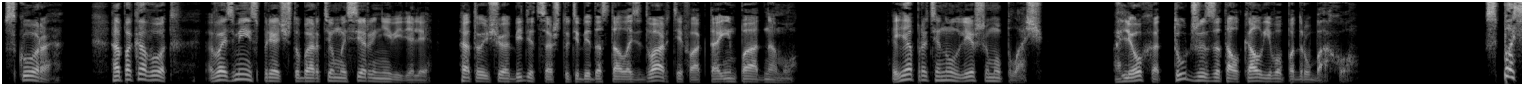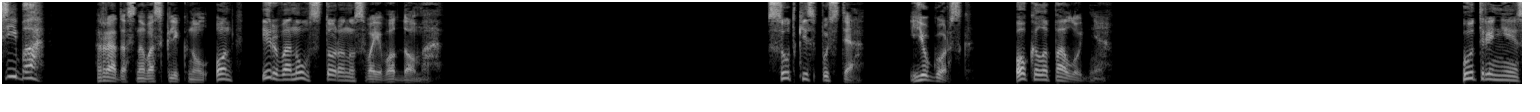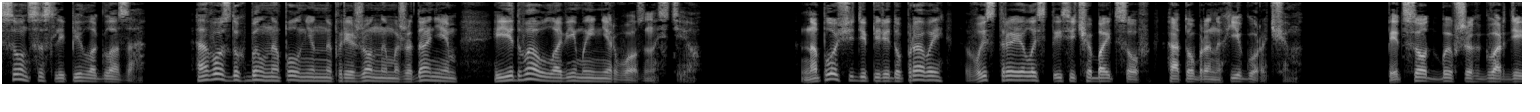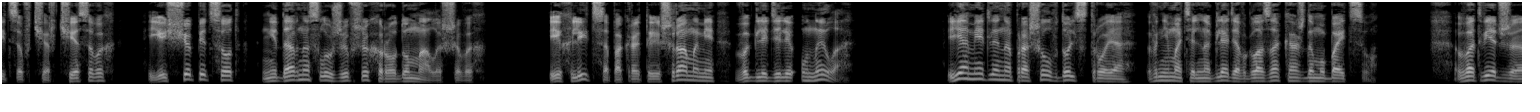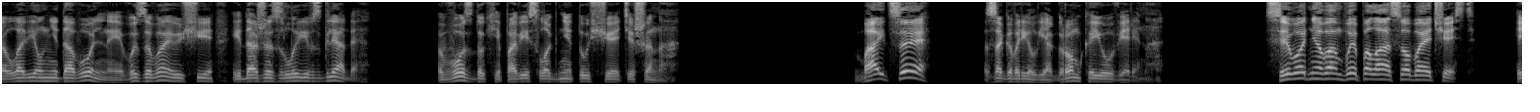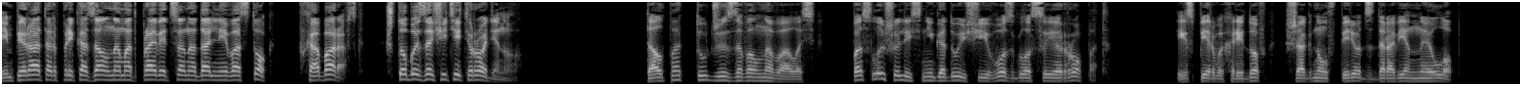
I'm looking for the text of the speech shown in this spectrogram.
«Скоро. А пока вот, возьми и спрячь, чтобы Артем и Серый не видели, а то еще обидятся, что тебе досталось два артефакта, а им по одному». Я протянул Лешему плащ. Леха тут же затолкал его под рубаху. «Спасибо!» — радостно воскликнул он и рванул в сторону своего дома. Сутки спустя. Югорск. Около полудня. Утреннее солнце слепило глаза, а воздух был наполнен напряженным ожиданием и едва уловимой нервозностью. На площади перед управой выстроилась тысяча бойцов, отобранных Егорычем. Пятьсот бывших гвардейцев Черчесовых, еще пятьсот недавно служивших роду Малышевых. Их лица, покрытые шрамами, выглядели уныло. Я медленно прошел вдоль строя, внимательно глядя в глаза каждому бойцу. В ответ же ловил недовольные, вызывающие и даже злые взгляды. В воздухе повисла гнетущая тишина. «Бойцы!» — заговорил я громко и уверенно. «Сегодня вам выпала особая честь. Император приказал нам отправиться на Дальний Восток, в Хабаровск, чтобы защитить Родину». Толпа тут же заволновалась, послышались негодующие возгласы и ропот. Из первых рядов шагнул вперед здоровенный лоб.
